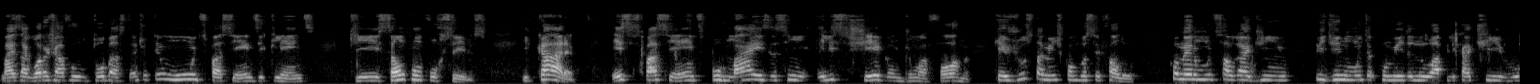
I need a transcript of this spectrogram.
mas agora já voltou bastante. Eu tenho muitos pacientes e clientes que são concurseiros. E cara, esses pacientes, por mais assim, eles chegam de uma forma que é justamente como você falou, comendo muito salgadinho, pedindo muita comida no aplicativo,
